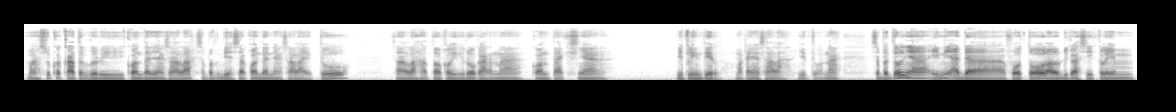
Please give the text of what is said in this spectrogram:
masuk ke kategori konten yang salah. Seperti biasa konten yang salah itu salah atau keliru karena konteksnya dipelintir, makanya salah gitu. Nah, sebetulnya ini ada foto lalu dikasih klaim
